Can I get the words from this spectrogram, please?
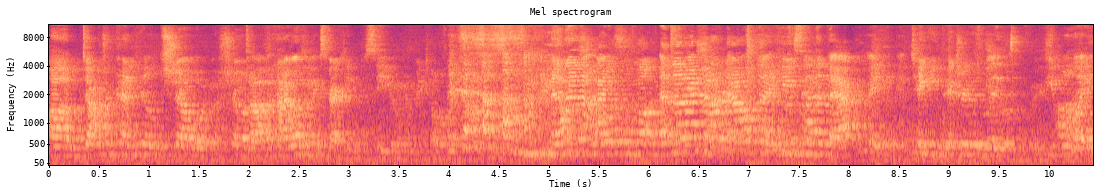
Um, Dr. Penfield showed showed up, and I wasn't expecting to see you. I'm gonna be totally honest. and then I and then I found out that he was in the back eh, taking pictures with people like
